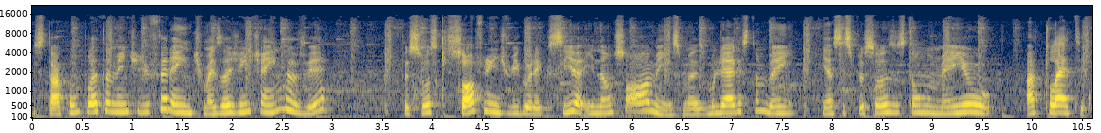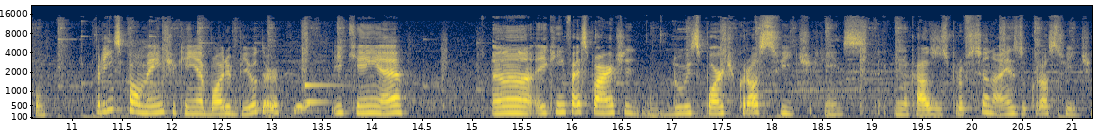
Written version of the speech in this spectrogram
está completamente diferente, mas a gente ainda vê pessoas que sofrem de vigorexia e não só homens, mas mulheres também. E essas pessoas estão no meio atlético, principalmente quem é bodybuilder e quem é uh, e quem faz parte do esporte CrossFit, quem, no caso os profissionais do CrossFit.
